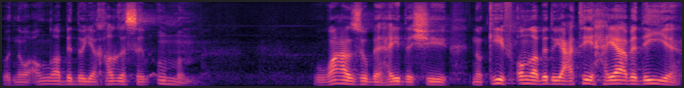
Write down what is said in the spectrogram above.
وإنه الله بده يخلص الأمم. ووعظوا بهيدا الشيء إنه كيف الله بده يعطيه حياة أبدية.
